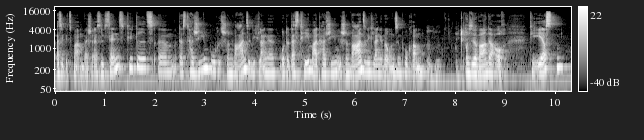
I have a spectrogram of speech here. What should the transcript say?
also jetzt mal am Beispiel eines Lizenztitels, ähm, das Tajin-Buch ist schon wahnsinnig lange, oder das Thema Tajin ist schon wahnsinnig lange bei uns im Programm. Mhm. Und wir waren da auch die Ersten,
